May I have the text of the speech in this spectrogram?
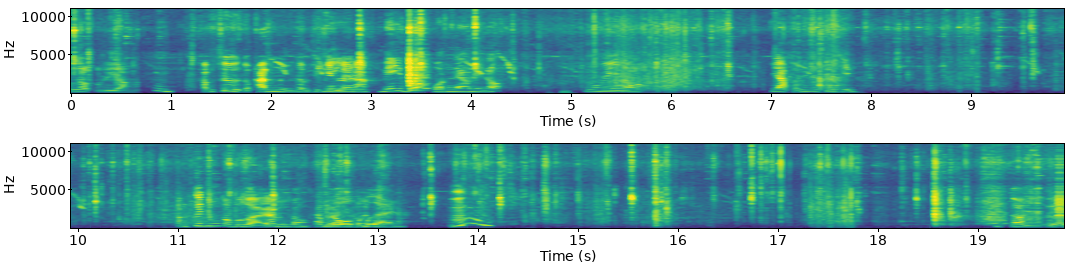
กระดอกเรียงอะคำชื่อกับพันหนึ่งคำที่กินเลยนะมีบ่คนแนวนี้เนาะไม่มีหรอกอยากก็ไม่จะซื้อกินทำกินก็เบื่อแล้วมันสองสามโลก็เบื่อนะคิดก่อนเออ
